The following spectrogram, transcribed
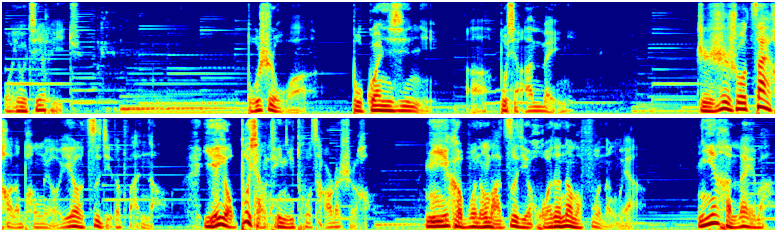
我又接了一句：“不是我不关心你。”啊，不想安慰你，只是说再好的朋友也有自己的烦恼，也有不想听你吐槽的时候，你可不能把自己活得那么负能量，你也很累吧？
